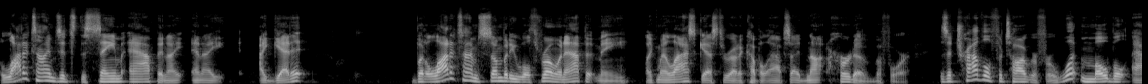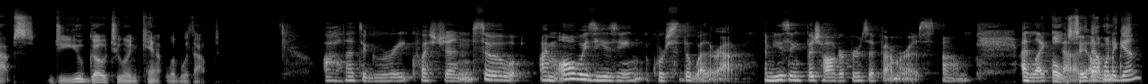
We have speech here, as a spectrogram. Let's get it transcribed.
a lot of times it's the same app and i and i i get it but a lot of times somebody will throw an app at me like my last guest threw out a couple apps i'd not heard of before. As a travel photographer what mobile apps do you go to and can't live without Oh, that's a great question. So I'm always using, of course, the weather app. I'm using Photographer's Ephemeris. Um, I like oh, that. say that um, one again.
